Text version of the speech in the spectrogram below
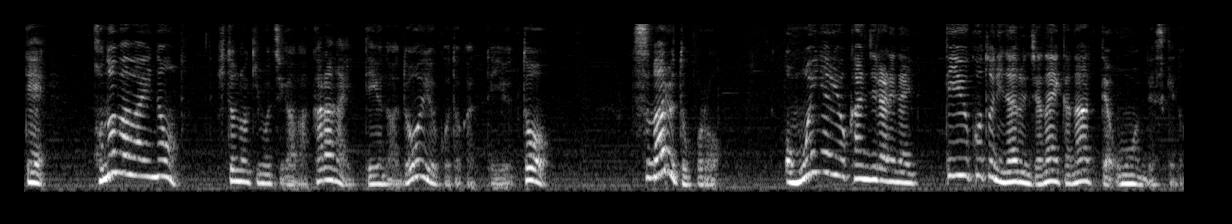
でこの場合の人の気持ちがわからないっていうのはどういうことかっていうと詰まるところ思いやりを感じられないっていうことになるんじゃないかなって思うんですけど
